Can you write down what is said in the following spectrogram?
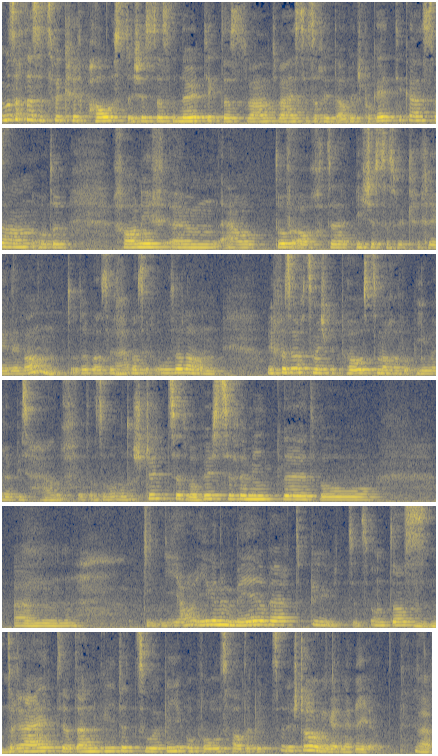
muss ich das jetzt wirklich posten? Ist es das nötig, dass die Welt weiss, dass ich heute Abend Spaghetti gegessen habe? Oder kann ich ähm, auch darauf achten, ist es das wirklich relevant, oder? Was ich, ja. was ich rauslasse? Ich versuche zum Beispiel Posts zu machen, die immer etwas helfen, also die unterstützen, die Wissen vermitteln, die ähm, ja, irgendeinen Mehrwert bieten. Und das mhm. trägt ja dann wieder zu bei, obwohl es halt ein bisschen Strom generiert. Ja.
